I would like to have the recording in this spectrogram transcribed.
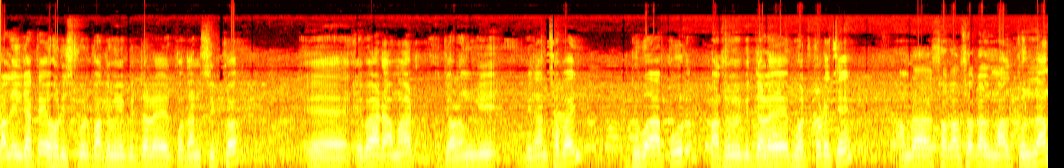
বালিঘাটে হরিশপুর প্রাথমিক বিদ্যালয়ের প্রধান শিক্ষক। এবার আমার জলঙ্গি বিধানসভায় দুবাপুর প্রাথমিক বিদ্যালয়ে ভোট পড়েছে। আমরা সকাল সকাল মাল তুললাম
